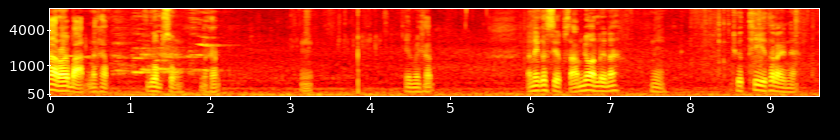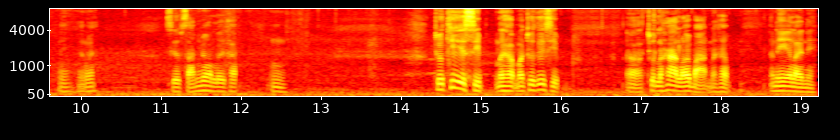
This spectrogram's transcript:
ห้าร้อยบาทนะครับ รวมส่งนะครับ เห็นไหมครับ อันนี้ก็เสียบสามยอดเลยนะ นี่ ชุดที่เท่าไหร่เนี่ย นี่เห็นไหม เสียบสามยอดเลยครับ อืมชุดที่สิบนะครับ มาชุดที่สิบอ่าชุดละห้าร้อยบาทนะครับ อันนี้อะไรนี่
